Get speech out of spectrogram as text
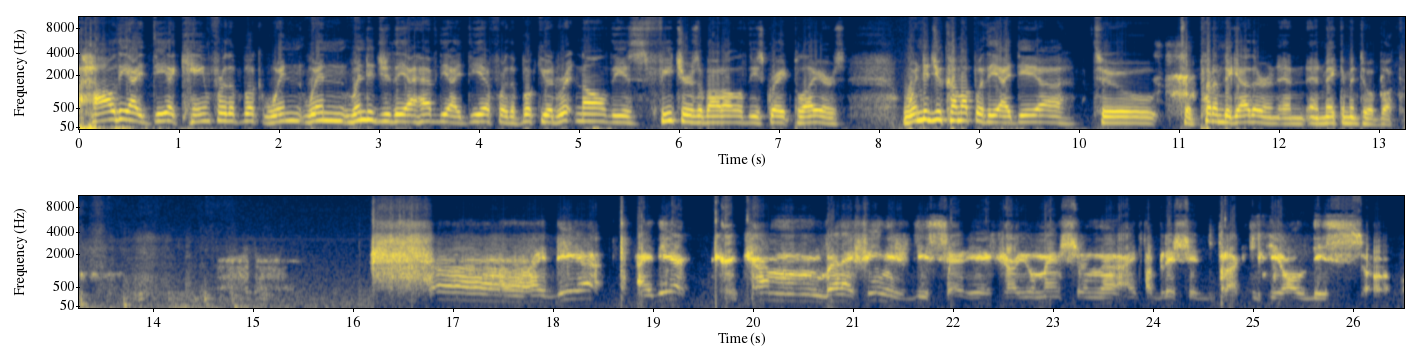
how the idea came for the book. When when when did you have the idea for the book? You had written all these features about all of these great players. When did you come up with the idea to to put them together and, and, and make them into a book? Uh, idea idea come when I finish this series. How you mentioned, uh, I published practically all uh,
